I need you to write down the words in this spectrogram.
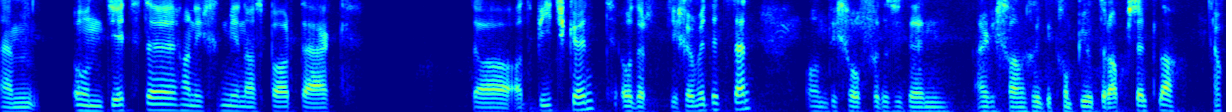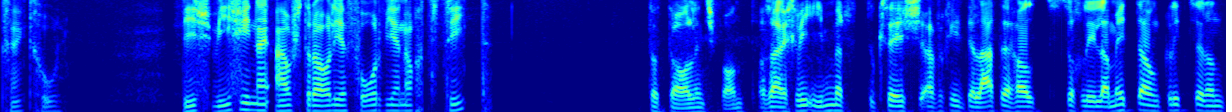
Ähm, und jetzt äh, habe ich mir noch ein paar Tage da an der Beach gönnt oder die kommen jetzt dann und ich hoffe, dass ich dann eigentlich kann ein bisschen den Computer abgestellt lassen. Okay, cool. Wie ist, wie ist in Australien vor Weihnachtszeit? Total entspannt. Also eigentlich wie immer. Du siehst einfach in den Läden halt so ein bisschen Lametta und Glitzer und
